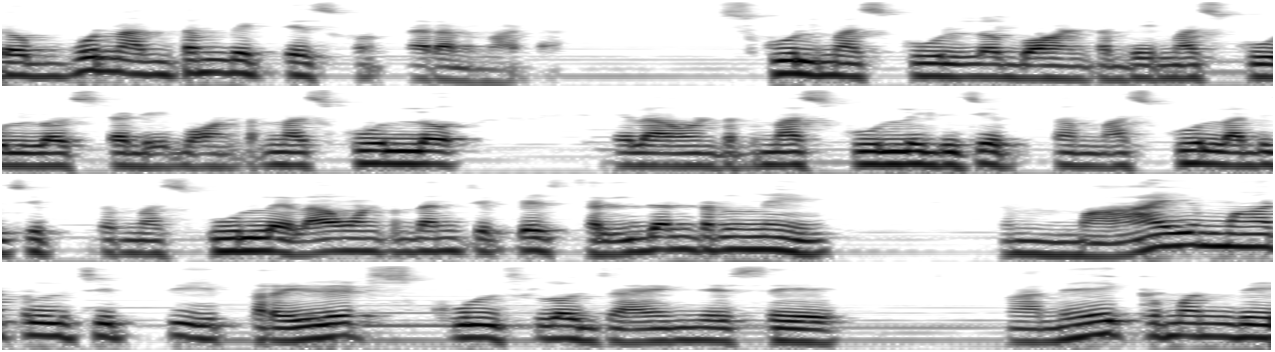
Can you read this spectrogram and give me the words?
డబ్బును అర్థం పెట్టేసుకుంటున్నారనమాట స్కూల్ మా స్కూల్లో బాగుంటుంది మా స్కూల్లో స్టడీ బాగుంటుంది మా స్కూల్లో ఎలా ఉంటుంది మా స్కూల్లో ఇది చెప్తాం మా స్కూల్లో అది చెప్తాం మా స్కూల్లో ఎలా ఉంటుందని చెప్పేసి తల్లిదండ్రులని మాయ మాటలు చెప్పి ప్రైవేట్ స్కూల్స్లో జాయిన్ చేసే అనేక మంది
